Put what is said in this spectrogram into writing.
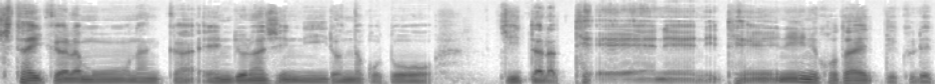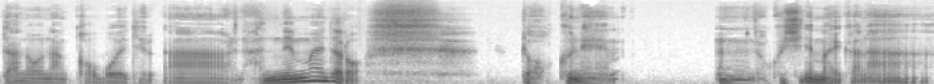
きたいからもうなんか遠慮なしにいろんなことを聞いたら丁寧に丁寧に答えてくれたのをなんか覚えてるな何年前だろう？6年。うん、6、7年前かな。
